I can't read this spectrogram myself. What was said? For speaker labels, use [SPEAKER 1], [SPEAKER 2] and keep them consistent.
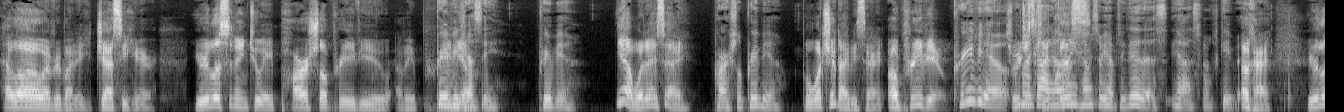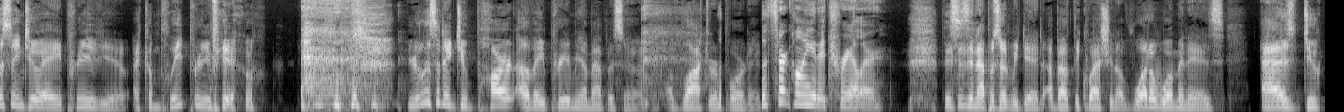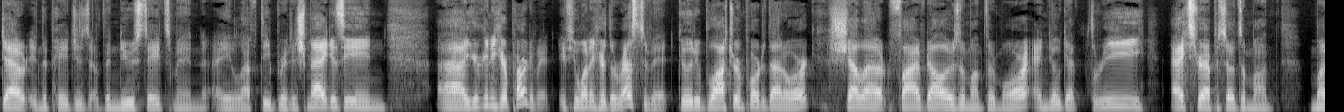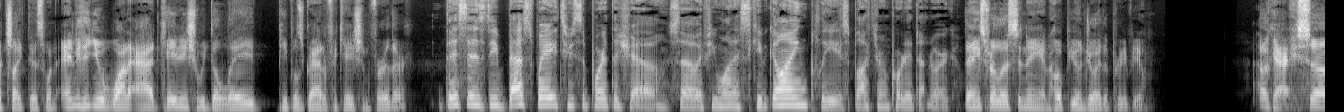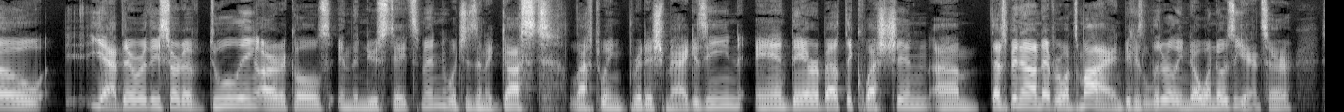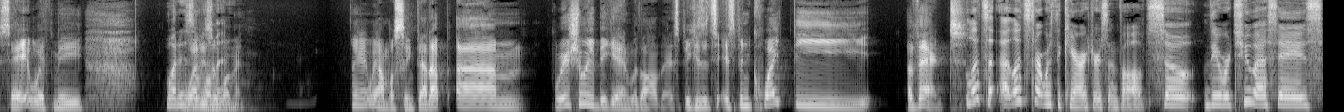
[SPEAKER 1] Hello, everybody. Jesse here. You're listening to a partial preview of a
[SPEAKER 2] Preview. Jesse. Preview.
[SPEAKER 1] Yeah, what did I say?
[SPEAKER 2] Partial preview.
[SPEAKER 1] But what should I be saying? Oh, preview.
[SPEAKER 2] Preview.
[SPEAKER 1] Should we
[SPEAKER 2] oh my
[SPEAKER 1] just
[SPEAKER 2] God,
[SPEAKER 1] keep
[SPEAKER 2] how many times do we have to do this? Yes, we'll keep it.
[SPEAKER 1] Okay. You're listening to a preview, a complete preview. You're listening to part of a premium episode of Blocked Reported.
[SPEAKER 2] Let's start calling it a trailer.
[SPEAKER 1] This is an episode we did about the question of what a woman is, as duked out in the pages of the New Statesman, a lefty British magazine. Uh, you're going to hear part of it. If you want to hear the rest of it, go to blockedandreported.org, shell out $5 a month or more, and you'll get three extra episodes a month, much like this one. Anything you want to add, Katie? Should we delay people's gratification further?
[SPEAKER 2] This is the best way to support the show. So if you want us to keep going, please blockedandreported.org.
[SPEAKER 1] Thanks for listening and hope you enjoy the preview. Okay, so yeah, there were these sort of dueling articles in the New Statesman, which is an august left wing British magazine, and they're about the question um, that's been on everyone's mind because literally no one knows the answer. Say it with me.
[SPEAKER 2] What is,
[SPEAKER 1] What
[SPEAKER 2] a,
[SPEAKER 1] is
[SPEAKER 2] woman?
[SPEAKER 1] a woman? Okay, we almost synced that up. Um, where should we begin with all this? Because it's it's been quite the event.
[SPEAKER 2] Let's uh, let's start with the characters involved. So there were two essays.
